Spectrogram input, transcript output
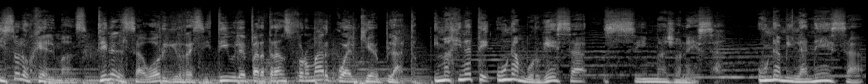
Y solo Hellmann's tiene el sabor irresistible para transformar cualquier plato. Imagínate una hamburguesa sin mayonesa. Una milanesa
